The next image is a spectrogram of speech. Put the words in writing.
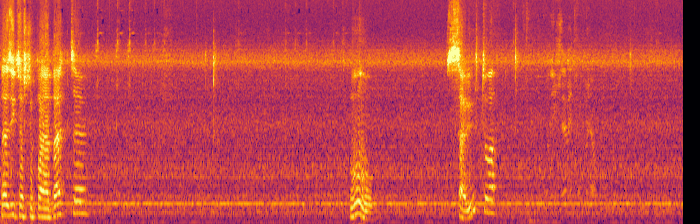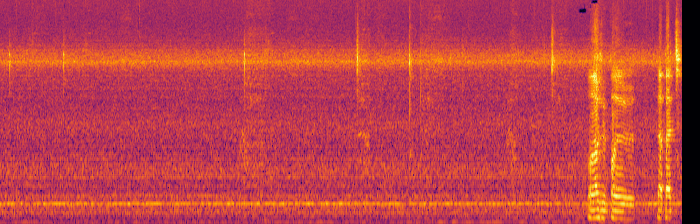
Vas-y tiens je te prends la batte. Oh Salut toi On n'est jamais trop prudent. Bon je vais prendre euh, la batte,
